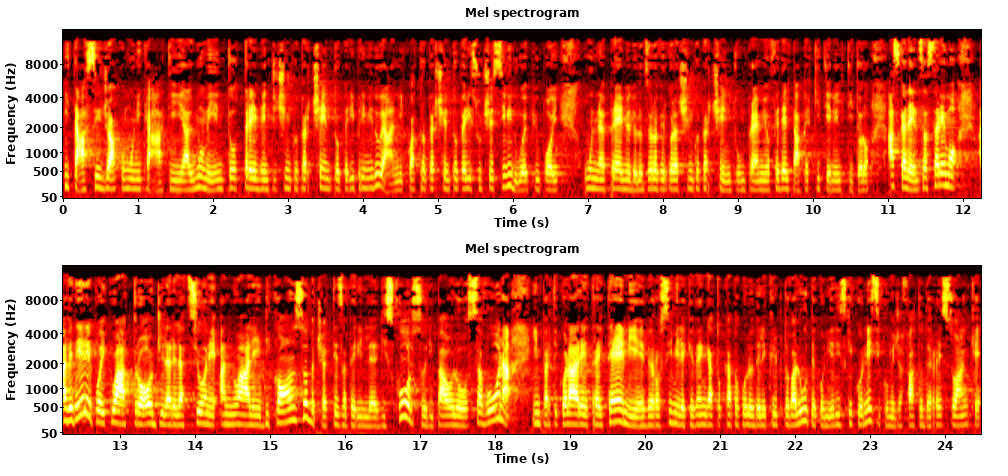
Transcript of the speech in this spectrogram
i tassi già comunicati. Al momento, 3,25% per i primi due anni, 4% 0,5% per i successivi due, più poi un premio dello 0,5%, un premio fedeltà per chi tiene il titolo a scadenza. Staremo a vedere poi 4 oggi la relazione annuale di Consob, c'è attesa per il discorso di Paolo Savona, in particolare tra i temi è verosimile che venga toccato quello delle criptovalute con i rischi connessi, come già fatto del resto anche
